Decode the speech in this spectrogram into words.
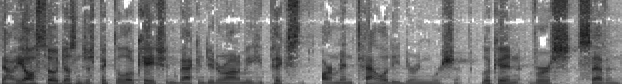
Now, he also doesn't just pick the location. Back in Deuteronomy, he picks our mentality during worship. Look in verse 7.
